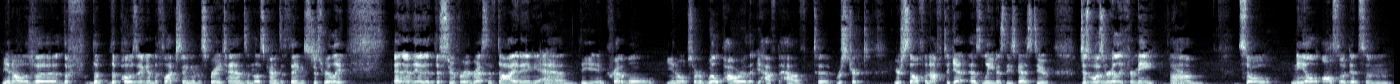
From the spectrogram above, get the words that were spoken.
You know, the the the, the posing and the flexing and the spray tans and those kinds of things just really, and, and the the super aggressive dieting Yeah. and the incredible you know sort of willpower that you have to have to restrict yourself enough to get as lean as these guys do, just wasn't really for me. Yeah. Um, so Neil also did some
